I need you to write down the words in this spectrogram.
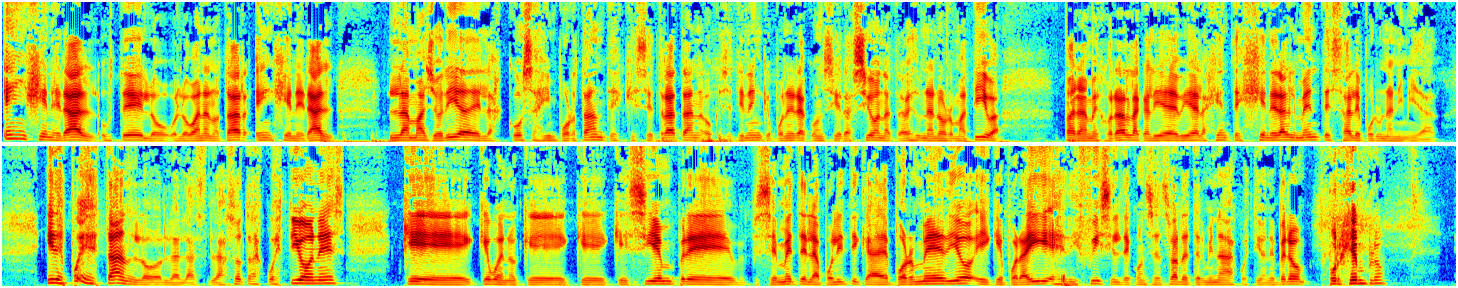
En general, ustedes lo, lo, van a notar, en general, la mayoría de las cosas importantes que se tratan o que se tienen que poner a consideración a través de una normativa para mejorar la calidad de vida de la gente generalmente sale por unanimidad. Y después están las, otras cuestiones que, que bueno, que, que, que, siempre se mete la política de por medio y que por ahí es difícil de consensuar determinadas cuestiones. Pero, por ejemplo,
